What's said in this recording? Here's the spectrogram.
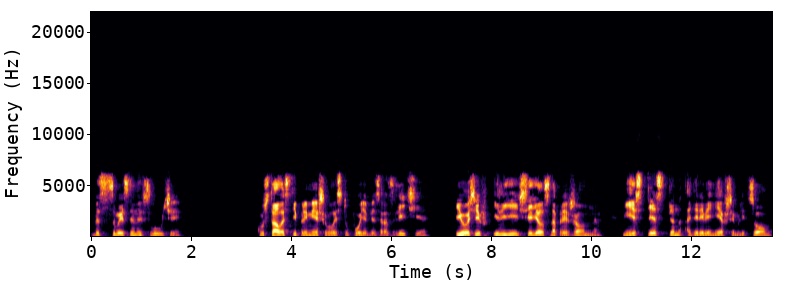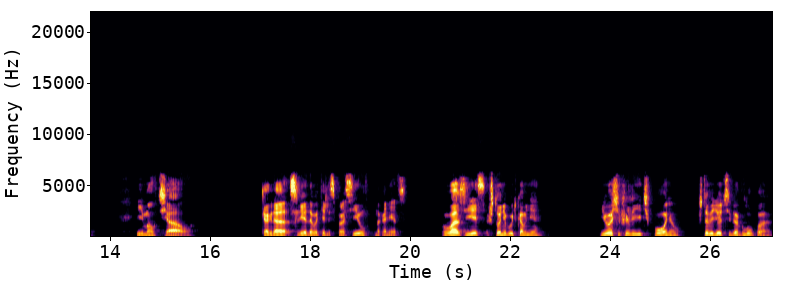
бессмысленный случай. К усталости примешивалось тупое безразличие. Иосиф Ильич сидел с напряженным, неестественно одеревеневшим лицом и молчал. Когда следователь спросил, наконец, «У вас есть что-нибудь ко мне?» Иосиф Ильич понял, что ведет себя глупо,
